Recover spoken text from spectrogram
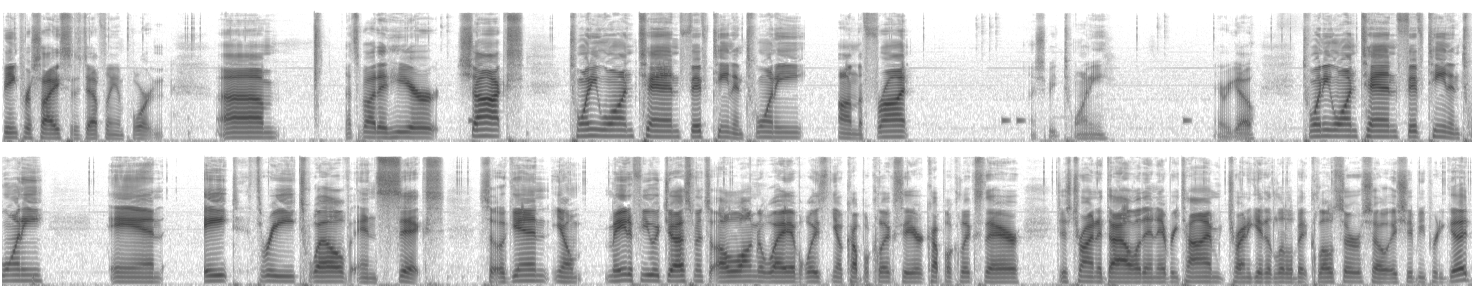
being precise is definitely important. Um, that's about it here. Shocks, 21, 10, 15, and 20 on the front. That should be 20. There we go. 21, 10, 15, and 20, and 8, 3, 12, and 6. So again, you know, made a few adjustments along the way. I've always, you know, a couple clicks here, a couple clicks there, just trying to dial it in every time, trying to get it a little bit closer, so it should be pretty good.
